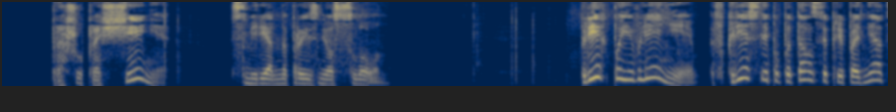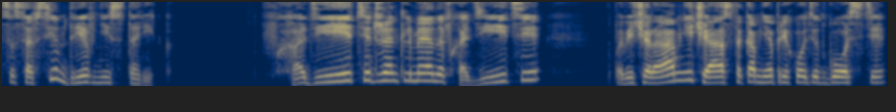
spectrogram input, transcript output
— Прошу прощения, — смиренно произнес Слоун. При их появлении в кресле попытался приподняться совсем древний старик. «Входите, джентльмены, входите. По вечерам нечасто ко мне приходят гости.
